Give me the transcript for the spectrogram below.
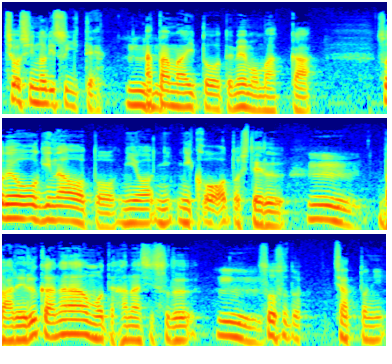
調子に乗りすぎて、うん、頭痛うて目も真っ赤。それを補おうとにおににこうとしてる、うん、バレるかな思って話する、うん、そうするとチャットに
